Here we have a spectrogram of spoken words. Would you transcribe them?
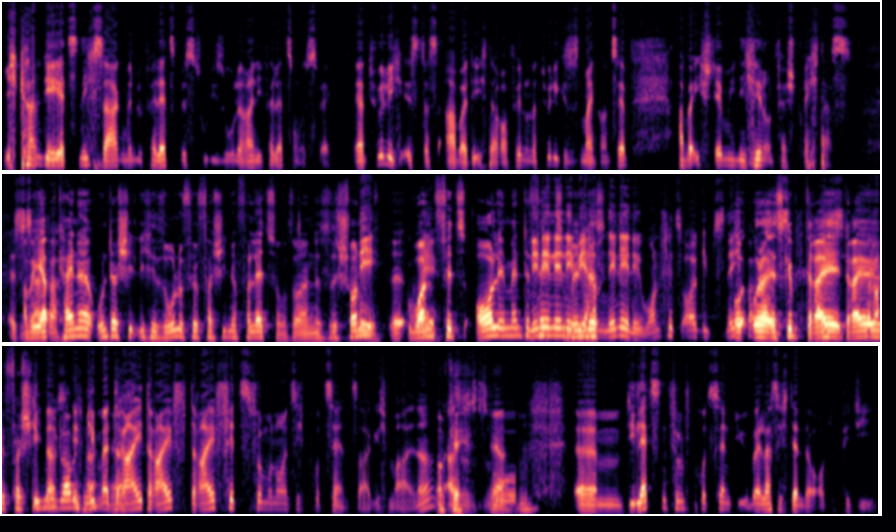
ich kann dir jetzt nicht sagen, wenn du verletzt bist, tu die Sohle rein, die Verletzung ist weg. Natürlich ist das, arbeite ich darauf hin und natürlich ist es mein Konzept, aber ich stelle mich nicht hin und verspreche das. aber ihr habt keine unterschiedliche Sohle für verschiedene Verletzungen, sondern es ist schon nee, äh, One nee. Fits All im Endeffekt. Nee, nee, nee, nee, haben, nee, nee, nee, One Fits All gibt es nicht. Oder es gibt drei, drei es, verschiedene, glaube ich. Es gibt ne? drei, drei, drei Fits 95 Prozent, sage ich mal. Ne? Okay. Also so, ja. Mhm. ähm, die letzten 5 Prozent, die überlasse ich dann der Orthopädie.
